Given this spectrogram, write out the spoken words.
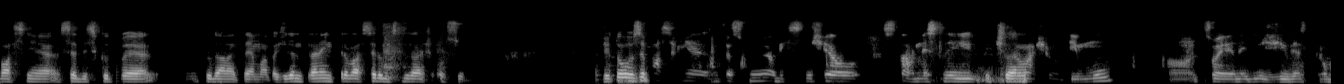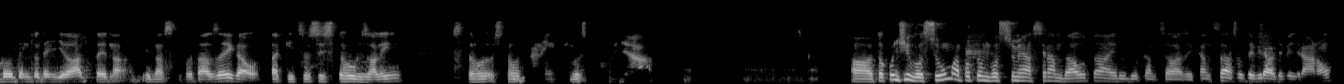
vlastně se diskutuje to dané téma. Takže ten trénink trvá 7 až 8. Takže toho se pasivně zúčastňuji, abych slyšel stav mysli členů našeho týmu, co je nejdůležitější věc, kterou budou tento den dělat, to je jedna, jedna z těch otázek a taky, co si z toho vzali, z toho, z toho tréninku nebo z toho videa. A to končí v 8 a potom v 8 já si dám do auta a jedu do kanceláře. Kancelář otevírá v 9 ráno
